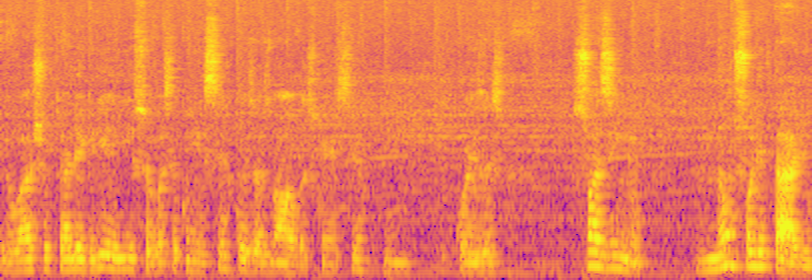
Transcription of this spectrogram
eu acho que a alegria é isso, é você conhecer coisas novas, conhecer coisas sozinho, não solitário,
